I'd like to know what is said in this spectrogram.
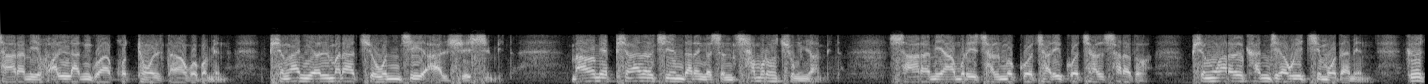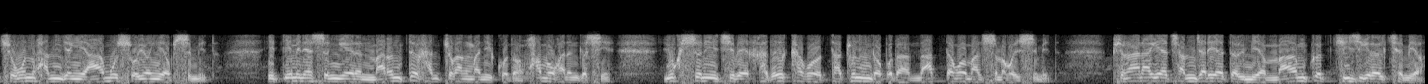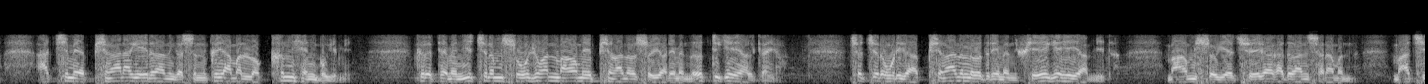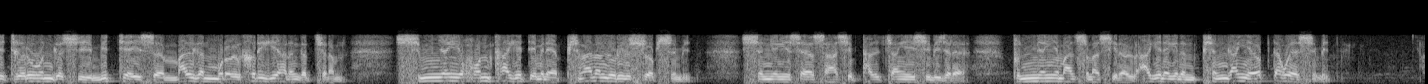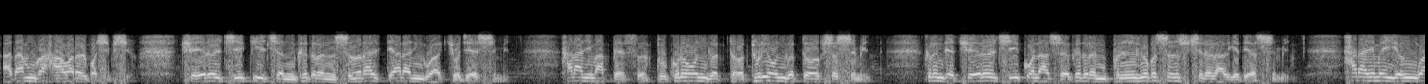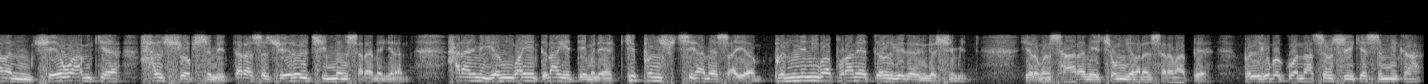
사람이 환란과 고통을 당하고 보면 평안이 얼마나 좋은지 알 수 있습니다. 마음의 평안을 지닌다는 것은 참으로 중요합니다. 사람이 아무리 잘 먹고 잘 입고 잘 살아도 평화를 간직하고 있지 못하면 그 좋은 환경이 아무 소용이 없습니다. 이 때문에 성경에는 마른 떡 한 조각만 있고도 화목하는 것이 육선이 집에 가득하고 다투는 것보다 낫다고 말씀하고 있습니다. 평안하게 잠자리에 들며 마음껏 기지개를 켜며 아침에 평안하게 일어나는 것은 그야말로 큰 행복입니다. 그렇다면 이처럼 소중한 마음의 평안을 소유하려면 어떻게 해야 할까요? 첫째로 우리가 평안을 얻으려면 회개해야 합니다. 마음속에 죄가 가득한 사람은 마치 더러운 것이 밑에 있어 맑은 물을 흐리게 하는 것처럼 심령이 혼탁하기 때문에 평안을 누릴 수 없습니다. 성경이서 48장 22절에 분명히 말씀하시기를 악인에게는 평강이 없다고 했습니다. 아담과 하와를 보십시오. 죄를 짓기 전 그들은 서늘할 때 하나님과 교제했습니다. 하나님 앞에서 부끄러운 것도 두려운 것도 없었습니다. 그런데 죄를 짓고 나서 그들은 벌거벗은 수치를 알게 되었습니다. 하나님의 영광은 죄와 함께 할 수 없습니다. 따라서 죄를 짓는 사람에게는 하나님의 영광이 떠나기 때문에 깊은 수치감에 쌓여 번민과 불안에 떨게 되는 것입니다. 여러분 사람이 존경하는 사람 앞에 벌거벗고 나설 수 있겠습니까?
